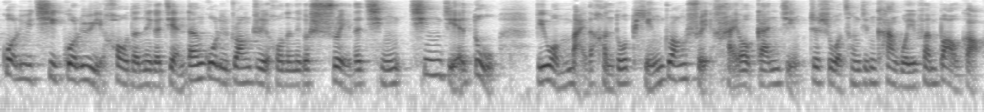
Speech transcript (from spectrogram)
过滤器过滤以后的那个简单过滤装置以后的那个水的清清洁度，比我们买的很多瓶装水还要干净。这是我曾经看过一份报告，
